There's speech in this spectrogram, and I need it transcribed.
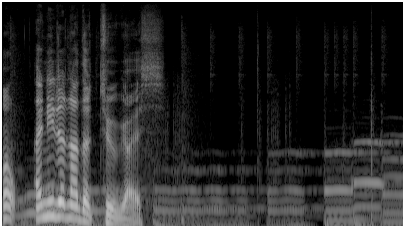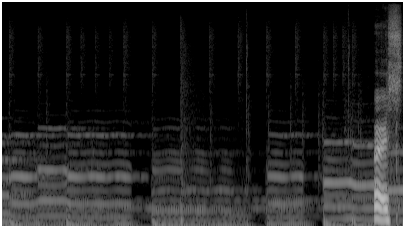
Oh, I need another two, guys. First,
